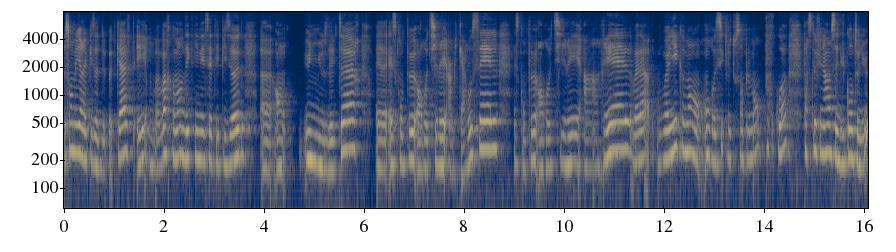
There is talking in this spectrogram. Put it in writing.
son meilleur épisode de podcast et on va voir comment décliner cet épisode euh, en une newsletter euh, Est-ce qu'on peut en retirer un carrousel Est-ce qu'on peut en retirer un réel Voilà, vous voyez comment on recycle tout simplement. Pourquoi? Parce que finalement c'est du contenu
